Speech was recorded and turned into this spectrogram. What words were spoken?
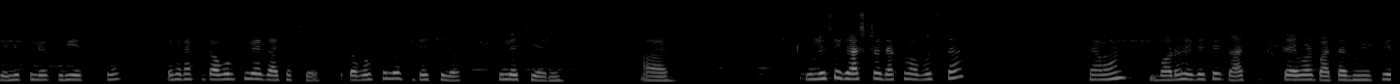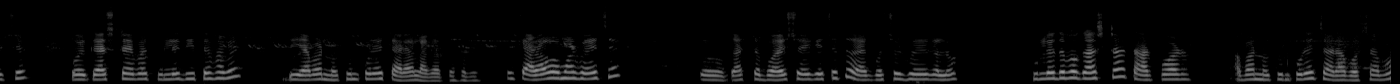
বেলি ফুলের কুড়ি এসেছে। এখানে একটা টগর ফুলের গাছ আছে। টগর ফুলও ফুটেছিল, তুলেছি আমি। আর তুলসী গাছটা দেখো অবস্থা। কেমন? বড় হয়ে গেছে। গাছটা এবার পাতা মুখিয়েছে। ওই গাছটা এবার তুলে দিতে হবে। দিয়ে আবার নতুন করে চারা লাগাতে হবে। ওই চারাও আমার হয়েছে। তো গাছটা বয়স হয়ে গেছে তো, এক বছর হয়ে গেল। তুলে দেবো গাছটা, তারপর আবার নতুন করে চারা বসাবো।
